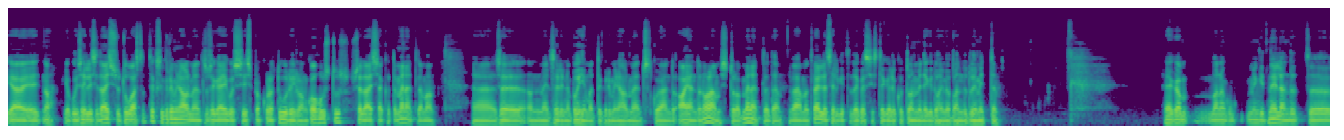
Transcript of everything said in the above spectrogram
ja, noh, ja kui selliseid asju tuvastatakse kriminaalmenetluse käigus, siis prokuratuuril on kohustus seda asja hakata menetlema, äh, see on meil selline põhimõte kriminaalmenetluses, kui ajend, ajend on olemas, siis tuleb menetleda, vähemalt välja selgitada, kas siis tegelikult on midagi toime pandud või mitte. Ega ma nagu mingit neljandat äh,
